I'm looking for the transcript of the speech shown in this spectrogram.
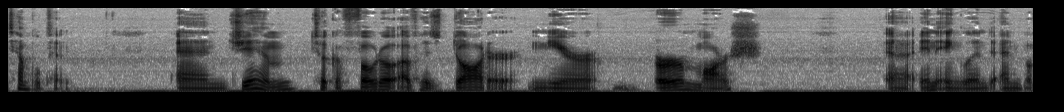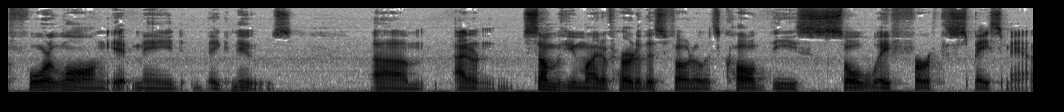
Templeton. And Jim took a photo of his daughter near Burgh Marsh uh, in England, and before long, it made big news. Um, I don't. Some of you might have heard of this photo. It's called the Solway Firth Spaceman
